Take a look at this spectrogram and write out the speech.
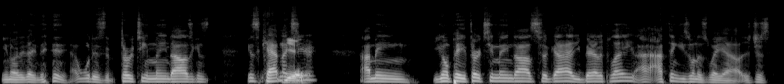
You know, they, they, what is it, thirteen million dollars against against Cap next Yeah. year? I mean, you're gonna pay thirteen million dollars to a guy you barely play? I, I think he's on his way out. It's just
